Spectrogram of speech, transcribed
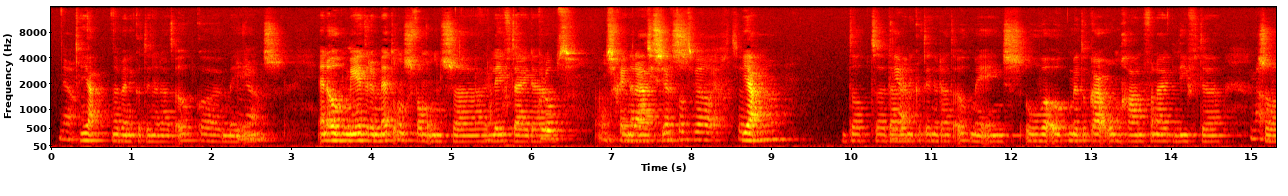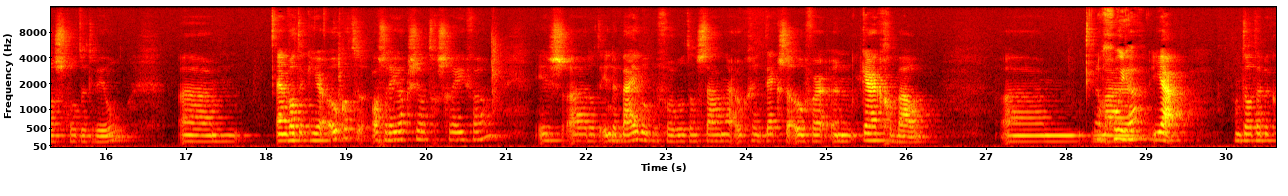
Ja. Ja, daar ben ik het inderdaad ook eh, mee Ja. eens. En ook meerdere met ons van onze leeftijden. Klopt. eh, Onze generatie zegt generaties. dat wel echt. eh, Ja. Dat, eh, daar Ja. ben ik het inderdaad ook mee eens. Hoe we ook met elkaar omgaan vanuit liefde, nou, zoals God het wil. Ehm, en wat ik hier ook had, als reactie had geschreven, is eh, dat in de Bijbel bijvoorbeeld, dan staan er ook geen teksten over een kerkgebouw. Ehm, Een goeie. Ja, want dat heb ik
